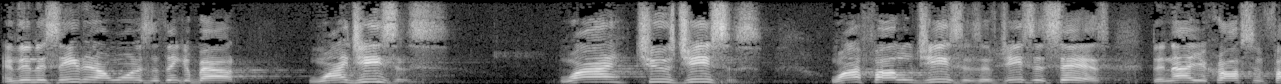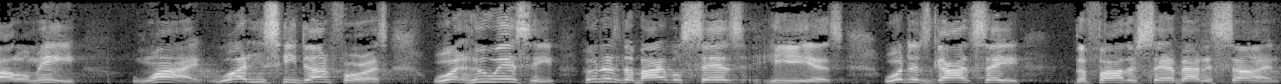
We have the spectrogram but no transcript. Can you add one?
And then this evening I want us to think about why Jesus? Why choose Jesus? Why follow Jesus? If Jesus says, deny your cross and follow me, why? What has he done for us? What, who is he? Who does the Bible says he is? What does God say, the Father say about his son?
